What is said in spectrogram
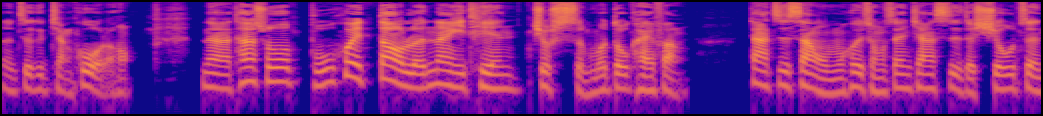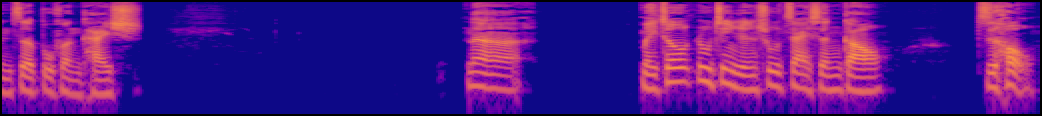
呃，这个讲过了哈。那他说不会到了那一天就什么都开放，大致上我们会从三加四的修正这部分开始。那每周入境人数再升高之后，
